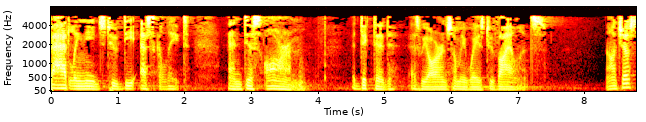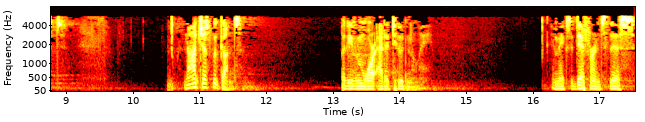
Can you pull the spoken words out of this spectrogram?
badly needs to de-escalate and disarm, addicted as we are in so many ways to violence. Not just, not just with guns but even more attitudinally. It makes a difference, this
